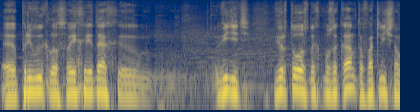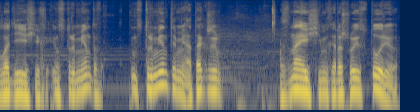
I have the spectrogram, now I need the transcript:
э, привыкла в своих рядах э, видеть виртуозных музыкантов, отлично владеющих инструментов, инструментами, а также знающими хорошо историю.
